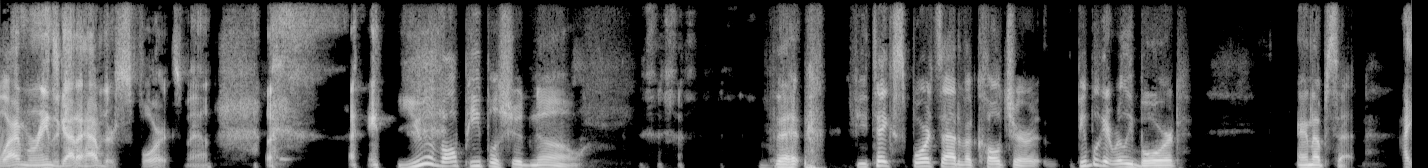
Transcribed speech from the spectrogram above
why Meereen's got to have their sports, man. I mean, you of all people should know that if you take sports out of a culture, people get really bored and upset. I,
